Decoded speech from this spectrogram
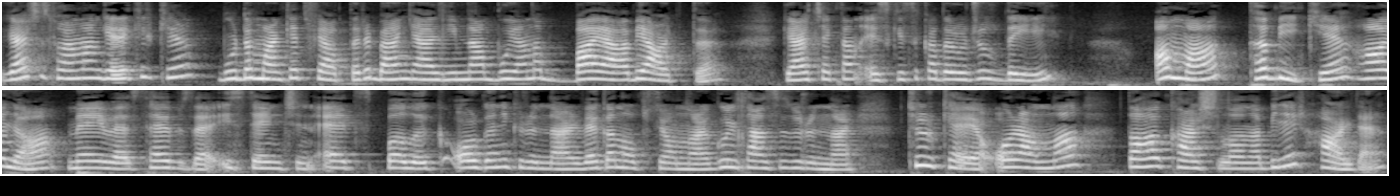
Gerçi söylemem gerekir ki burada market fiyatları ben geldiğimden bu yana bayağı bir arttı. Gerçekten eskisi kadar ucuz değil. Ama tabii ki hala meyve, sebze, isteyen için et, balık, organik ürünler, vegan opsiyonlar, glutensiz ürünler Türkiye'ye oranla daha karşılanabilir halde.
